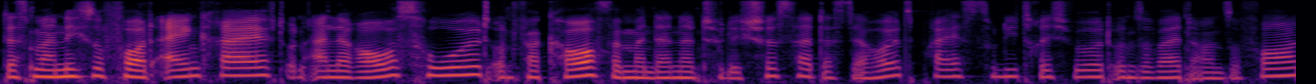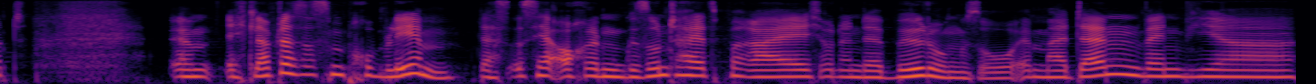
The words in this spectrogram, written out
dass man nicht sofort eingreift und alle rausholt und verkauft, wenn man dann natürlich Schiss hat, dass der Holzpreis zu niedrig wird und so weiter und so fort. Ähm, ich glaube, das ist ein Problem. Das ist ja auch im Gesundheitsbereich und in der Bildung so. Immer dann, wenn wir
